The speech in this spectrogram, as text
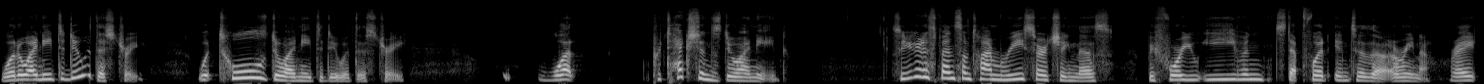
What do I need to do with this tree? What tools do I need to do with this tree? What protections do I need? So you're going to spend some time researching this before you even step foot into the arena, right?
